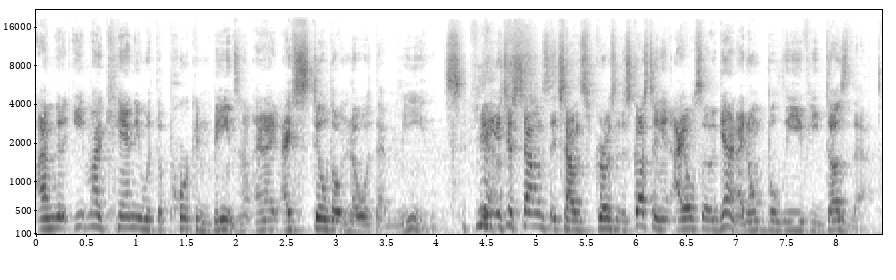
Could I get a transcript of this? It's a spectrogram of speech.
I'm gonna eat my candy with the pork and beans, and I, I still don't know what that means. It- It, just sounds, it sounds gross and disgusting. And I also, again, I don't believe he does that.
